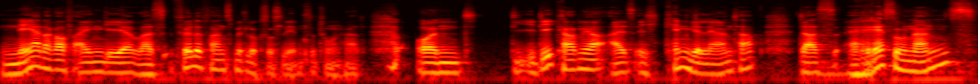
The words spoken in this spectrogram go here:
näher darauf eingehe, was Firlefanz mit Luxusleben zu tun hat. Und die Idee kam mir, als ich kennengelernt habe, dass Resonanz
